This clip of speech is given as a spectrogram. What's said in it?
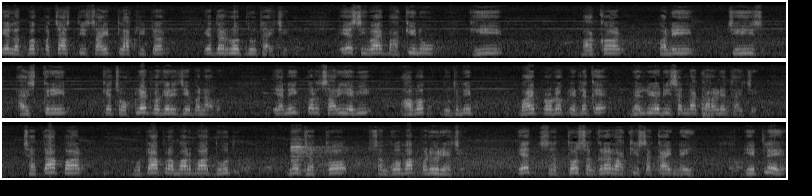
એ લગભગ પચાસથી સાઠ લાખ લીટર એ દરરોજનું થાય છે. એ સિવાય બાકીનું ઘી માખણ પનીર, ચીઝ, આઈસ્ક્રીમ કે ચોકલેટ વગેરે જે બનાવે, એની પણ સારી એવી આવક દૂધની બાય પ્રોડક્ટ એટલે કે વેલ્યુ એડિશનના કારણે થાય છે. છતાં પણ મોટા પ્રમાણમાં દૂધનો જથ્થો સંઘોમાં પડ્યો રહે છે. એ જથ્થો સંગ્રહ રાખી શકાય નહીં. એટલે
